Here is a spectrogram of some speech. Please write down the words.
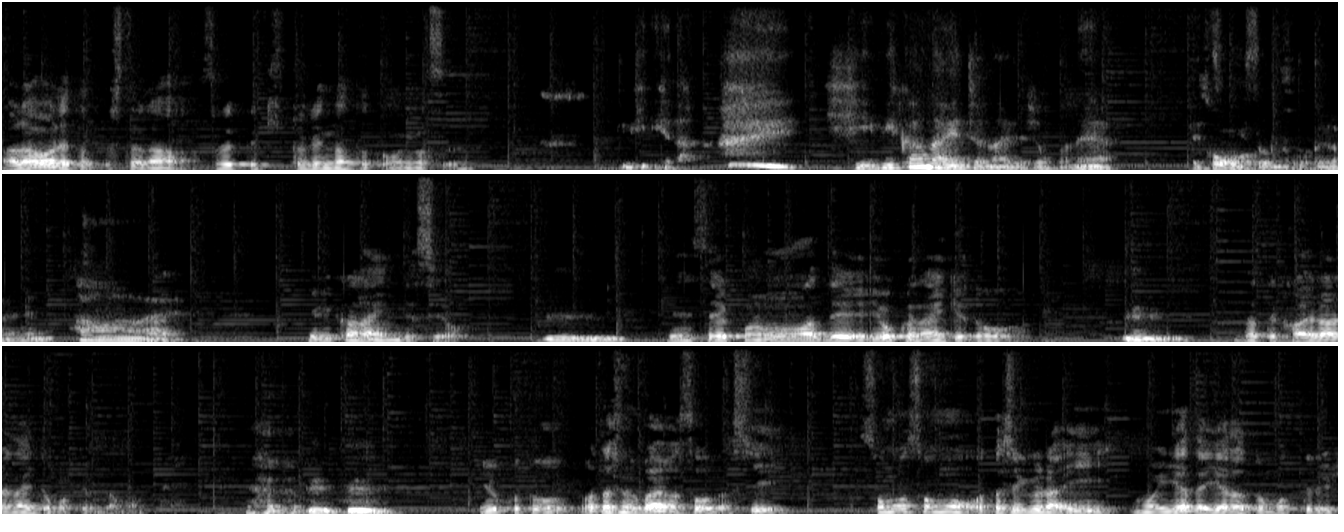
現れたとしたら、それってきっかけになったと思います？いや、響かないんじゃないでしょうかね。別そうにそんななんですよねこと言われても。は響かないんですよ。い。うん。人生このままで良くないけど、うん。だって変えられないと思ってるんだもん。うん。うん。いうことを、私の場合はそうだし、そもそも私ぐらいもう嫌だ嫌だと思ってる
